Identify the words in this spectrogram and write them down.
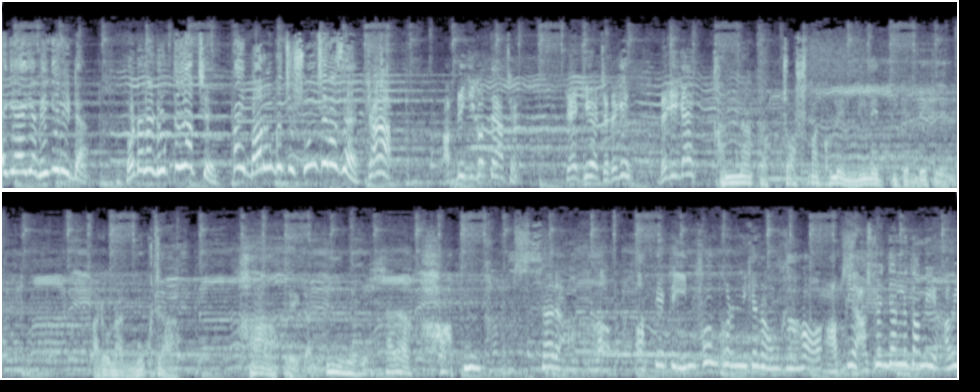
এই যে এই যে ভিকিরিটা হোটেলে ঢুকতে যাচ্ছে। আমি বারণ করছি শুনছে না স্যার? ছাড়া আপনি কি করতে আছেন? কে কি হচ্ছে দেখি দেখি কে? খান্না তার চশমা খুলে নীলের দিকে দেখলেন। আর ওনার মুখটা হাঁ হয়ে গেল। আপনি স্যার আপনি একটা ইনফর্ম করেননি কেন আপনি আসবেন জানলে তো আমি আমি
